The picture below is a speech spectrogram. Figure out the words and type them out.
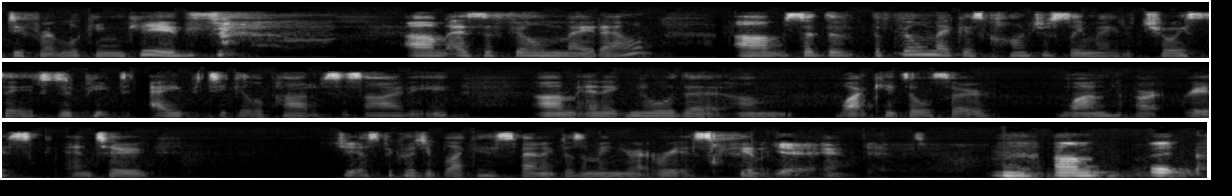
different looking kids um, as the film made out. Um, so the, the filmmakers consciously made a choice there to depict a particular part of society um, and ignore that um, white kids also, one, are at risk, and two, just because you're black or Hispanic doesn't mean you're at risk. You know? yeah, yeah. yeah, right. Um, but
